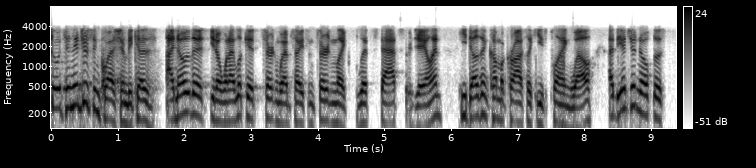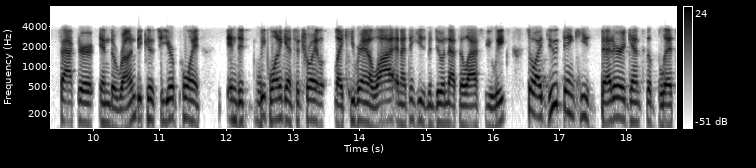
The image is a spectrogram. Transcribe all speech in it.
So it's an interesting question because I know that you know when I look at certain websites and certain like blitz stats for Jalen, he doesn't come across like he's playing well. I'd be interested to know if those factor in the run because to your point, in the week one against Detroit, like he ran a lot, and I think he's been doing that the last few weeks. So I do think he's better against the blitz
